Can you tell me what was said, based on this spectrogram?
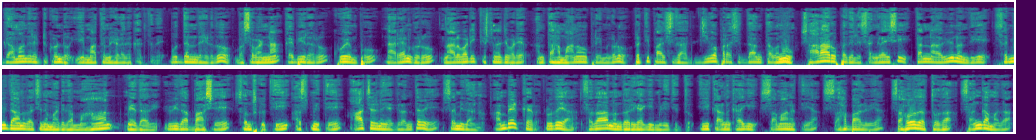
ಗಮನದಲ್ಲಿಟ್ಟುಕೊಂಡು ಈ ಮಾತನ್ನು ಹೇಳಬೇಕಾಗ್ತದೆ. ಬುದ್ಧನಿಂದ ಹಿಡಿದು ಬಸವಣ್ಣ, ಕಬೀರರು, ಕುವೆಂಪು ನಾರಾಯಣ ಗುರು ನಾಲ್ವಾಡಿ ಕೃಷ್ಣರಾಜ ಒಡೆಯರ್ ಅಂತಹ ಮಾನವ ಪ್ರೇಮಿಗಳು ಪ್ರತಿಪಾದಿಸಿದ ಜೀವಪರ ಸಿದ್ಧಾಂತವನ್ನು ಸಾರಾರೂಪದಲ್ಲಿ ಸಂಗ್ರಹಿಸಿ ತನ್ನ ಅರಿವಿನೊಂದಿಗೆ ಸಂವಿಧಾನ ರಚನೆ ಮಾಡಿದ ಮಹಾನ್ ಮೇಧಾವಿ. ವಿವಿಧ ಭಾಷೆ, ಸಂಸ್ಕೃತಿ, ಅಸ್ಮಿತೆ, ಆಚರಣೆಯ ಗ್ರಂಥವೇ ಸಂವಿಧಾನ. ಅಂಬೇಡ್ಕರ್ ಹೃದಯ ಸದಾ ನೊಂದವರಿಗಾಗಿ ಮಿಡಿಯುತ್ತಿತ್ತು. ಈ ಕಾರಣಕ್ಕಾಗಿ ಸಮಾನತೆಯ, ಸಹಬಾಳ್ವೆಯ, ಸಹೋದರತ್ವದ, ಸಂಗಮದ,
